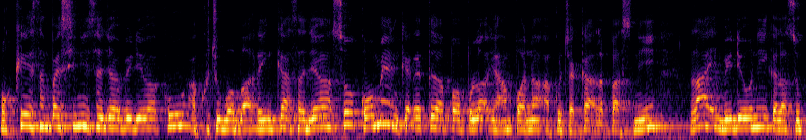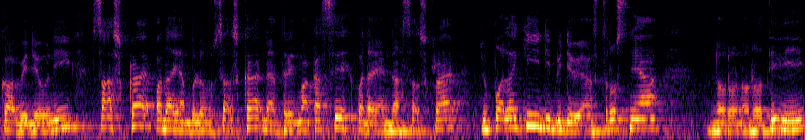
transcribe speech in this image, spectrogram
Okey sampai sini saja video aku. Aku cuba buat ringkas saja. So komen kat kata apa pula yang hampa nak aku cakap lepas ni. Like video ni kalau suka video ni. Subscribe pada yang belum subscribe dan terima kasih kepada yang dah subscribe. Jumpa lagi di video yang seterusnya. Noro Noro TV.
